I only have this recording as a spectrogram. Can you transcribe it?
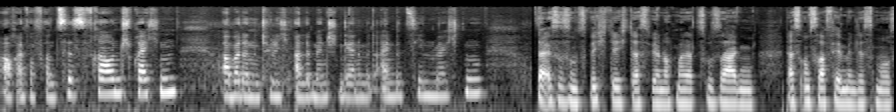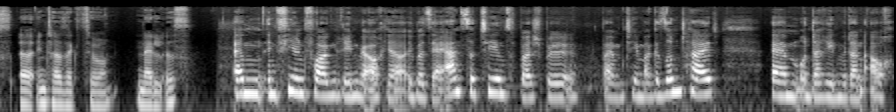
auch einfach von CIS-Frauen sprechen, aber dann natürlich alle Menschen gerne mit einbeziehen möchten. Da ist es uns wichtig, dass wir nochmal dazu sagen, dass unser Feminismus äh, intersektionell ist. Ähm, in vielen Folgen reden wir auch ja über sehr ernste Themen, zum Beispiel beim Thema Gesundheit. Ähm, und da reden wir dann auch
